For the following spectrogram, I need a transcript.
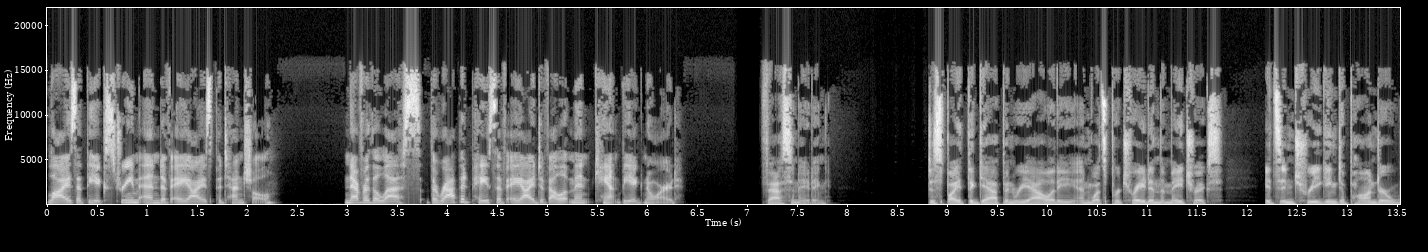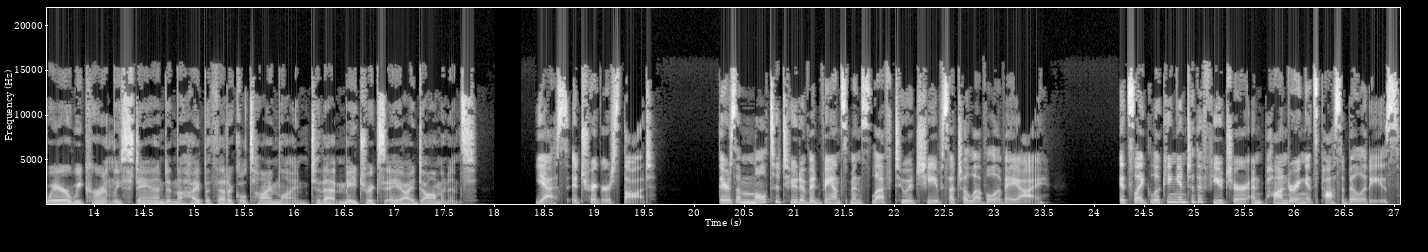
lies at the extreme end of AI's potential. Nevertheless, the rapid pace of AI development can't be ignored. Fascinating. Despite the gap in reality and what's portrayed in The Matrix, it's intriguing to ponder where we currently stand in the hypothetical timeline to that Matrix AI dominance. Yes, it triggers thought. There's a multitude of advancements left to achieve such a level of AI. It's like looking into the future and pondering its possibilities.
